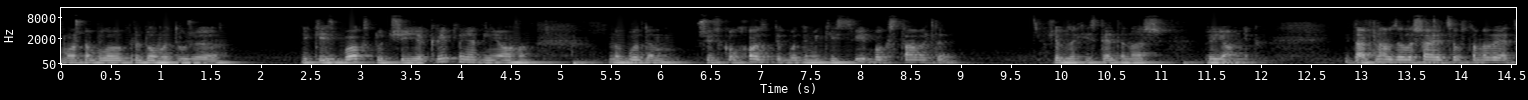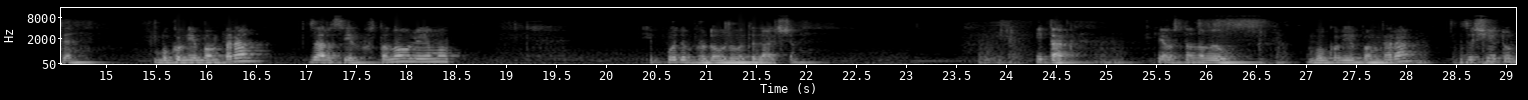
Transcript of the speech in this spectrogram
Можна було придумати вже якийсь бокс, тут ще є кріплення для нього. Ми будемо щось колхозити, будемо якийсь свій бокс ставити, щоб захистити наш прийомник. І так, нам залишається встановити бокові бампера. Зараз їх встановлюємо і будемо продовжувати далі. І так, я встановив бокові бампера, защиту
